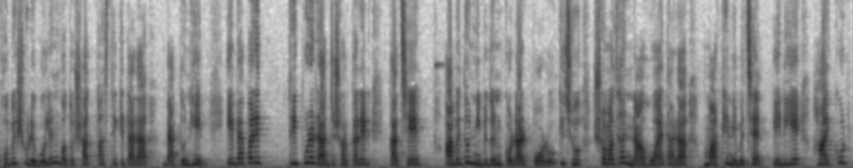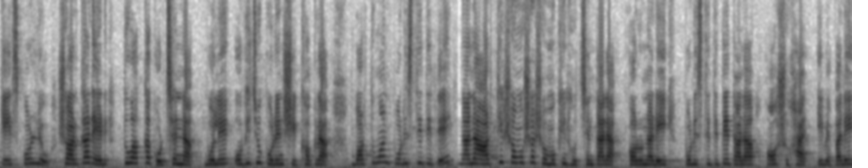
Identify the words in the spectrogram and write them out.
ক্ষোভে সুরে বলেন, গত সাত মাস থেকে তারা বেতনহীন। এ ব্যাপারে ত্রিপুরা রাজ্য সরকারের কাছে আবেদন নিবেদন করার পরও কিছু সমাধান না হওয়ায় তারা মাঠে নেমেছেন। এ নিয়ে হাইকোর্ট কেস করলেও সরকারের তুয়াক্কা করছেন না বলে অভিযোগ করেন শিক্ষকরা। বর্তমান পরিস্থিতিতে নানা আর্থিক সমস্যার সম্মুখীন হচ্ছেন তারা। করোনার এই পরিস্থিতিতে তারা অসহায়। এ ব্যাপারে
